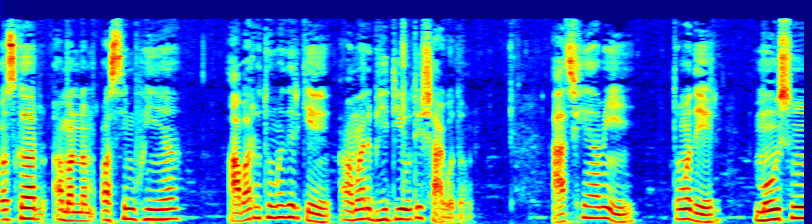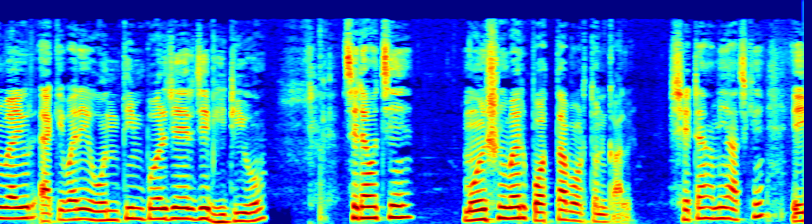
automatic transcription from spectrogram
নমস্কার, আমার নাম অসীম ভূঁইয়া। আবারও তোমাদেরকে আমার ভিডিওতে স্বাগত আজকে আমি তোমাদের মৌসুমি বায়ুর একেবারে অন্তিম পর্যায়ের যে ভিডিও, সেটা হচ্ছে মৌসুমি বায়ুর প্রত্যাবর্তনকাল সেটা আমি আজকে এই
